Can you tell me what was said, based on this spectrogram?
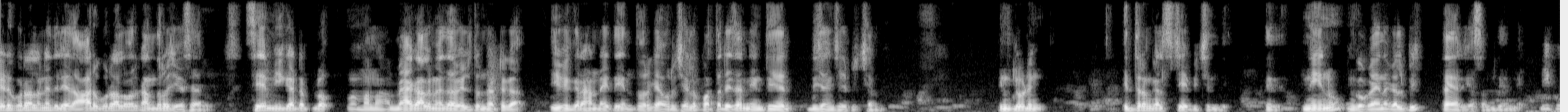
ఏడు గుర్రాలు అనేది లేదు. ఆరు గుర్రాల వరకు అందరూ చేశారు. సేమ్ ఈ గెటప్లో మన మేఘాల మీద వెళ్తున్నట్టుగా ఈ విగ్రహాన్ని అయితే ఇంతవరకు ఎవరు చేయలేదు. కొత్త డిజైన్ నేను డిజైన్ చేయించాను ఇంక్లూడింగ్ ఇద్దరం కలిసి చేయించింది ఇది నేను ఇంకొక ఆయన కలిపి తయారు చేస్తాం దీన్ని. మీకు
